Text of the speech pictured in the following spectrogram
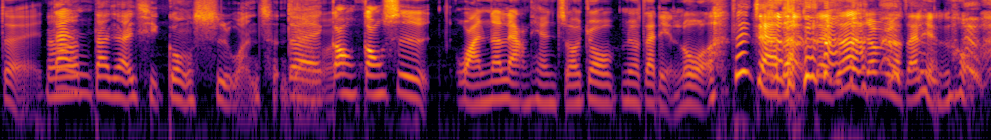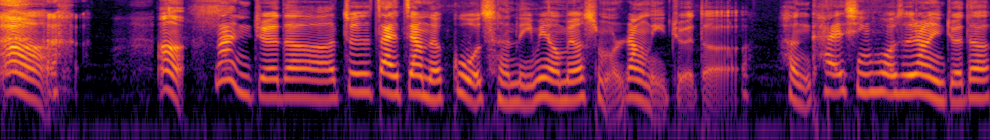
对，但大家一起共事完成。对，共共事完了两天之后就没有再联络了。真的假的？对，真的就没有再联络。嗯嗯，那你觉得就是在这样的过程里面，有没有什么让你觉得很开心，或者是让你觉得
